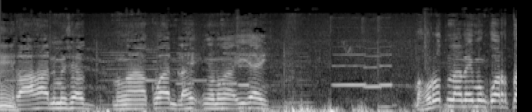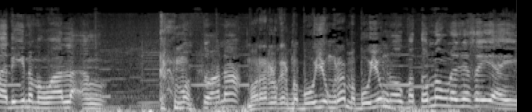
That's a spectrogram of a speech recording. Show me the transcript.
Mm. tirahan mo siya mga kuan lahi nga mga EI mahurot na na imong kwarta di gina mawala ang Mo- to ana. Moral lugar mabuyong ra, mabuyong. pero matunong na siya sa EI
